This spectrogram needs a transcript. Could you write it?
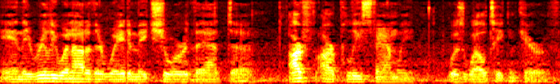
and they really went out of their way to make sure that uh, our, our police family was well taken care of.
